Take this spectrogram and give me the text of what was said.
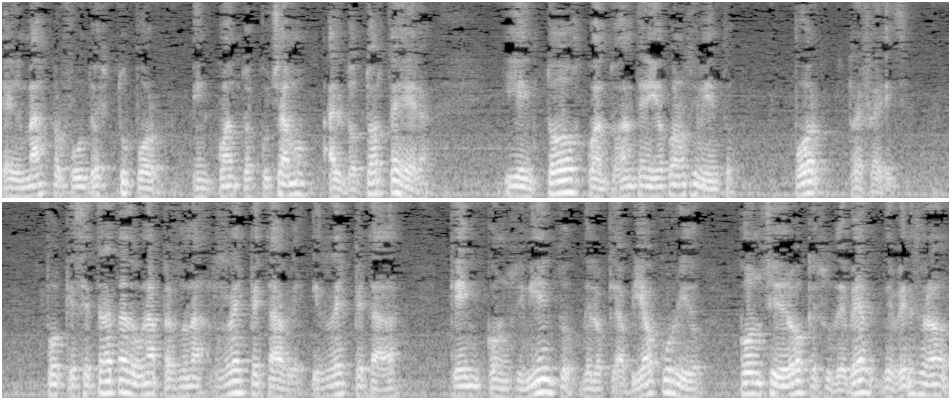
el más profundo estupor en cuanto escuchamos al doctor Tejera y en todos cuantos han tenido conocimiento por referencia. Porque se trata de una persona respetable y respetada que en conocimiento de lo que había ocurrido, consideró que su deber de venezolano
